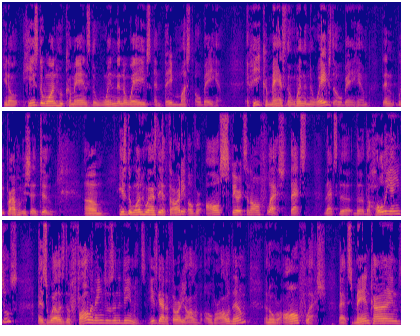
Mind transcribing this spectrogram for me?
You know, he's the one who commands the wind and the waves, and they must obey him. If he commands the wind and the waves to obey him, then we probably should too. Um, he's the one who has the authority over all spirits and all flesh. That's that's the, the, the holy angels, as well as the fallen angels and the demons. He's got authority all of, over all of them and over all flesh. That's mankind,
